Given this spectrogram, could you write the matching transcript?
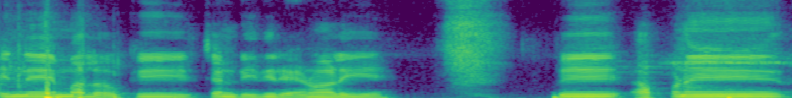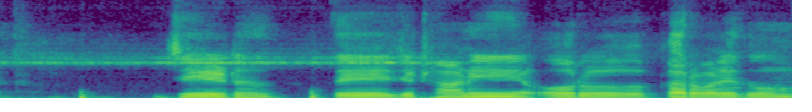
ਇਹਨੇ ਮਤਲਬ ਕਿ ਝੰਡੀ ਦੀ ਰਹਿਣ ਵਾਲੀ ਹੈ ਵੀ ਆਪਣੇ ਜੇਠ ਤੇ ਜਠਾਣੀ ਔਰ ਘਰ ਵਾਲੇ ਤੋਂ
